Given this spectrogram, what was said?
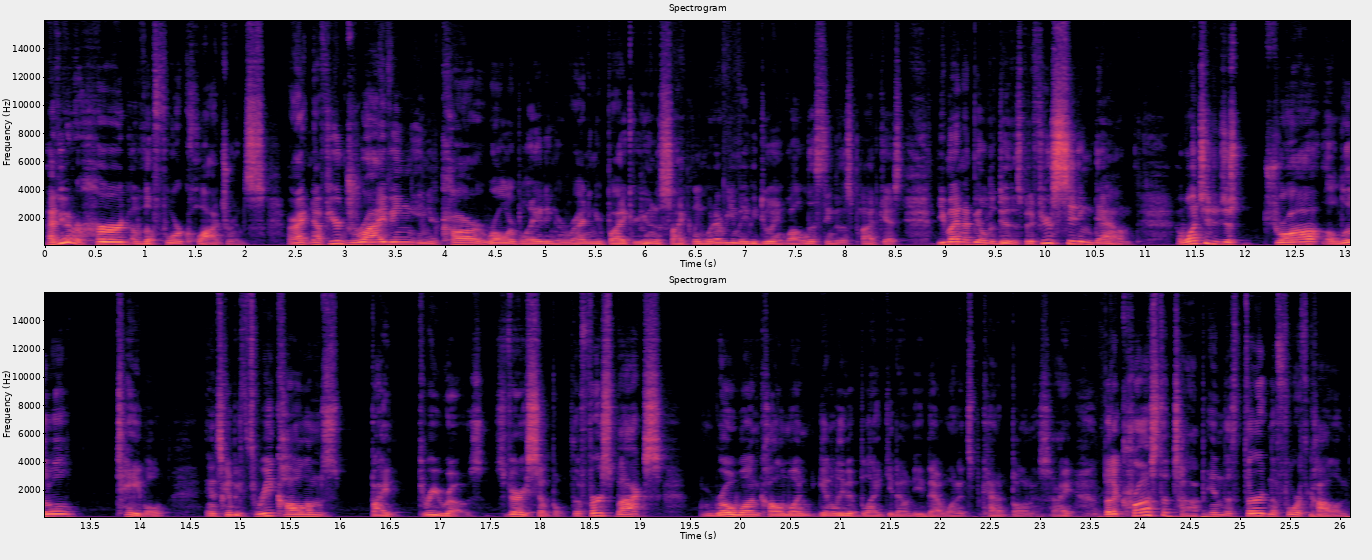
Have you ever heard of the four quadrants? All right. Now, if you're driving in your car, or rollerblading, or riding your bike, or unicycling, whatever you may be doing while listening to this podcast, you might not be able to do this. But if you're sitting down, I want you to just draw a little table, and it's going to be three columns by three rows. It's very simple. The first box row one, column one, you're gonna leave it blank. You don't need that one. It's kind of bonus, right? But across the top, in the third and the fourth column,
